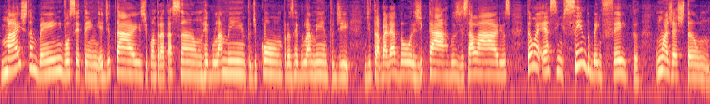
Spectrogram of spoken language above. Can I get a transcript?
mas também você tem editais de contratação, regulamento de compras, regulamento de, de trabalhadores, de cargos, de salários. Então, é, é assim, sendo bem feita, uma gestão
